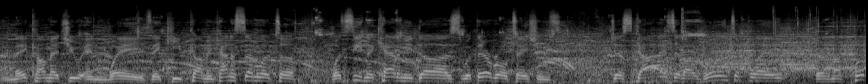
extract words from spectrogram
And they come at you in waves. They keep coming, kind of similar to what Seton Academy does with their rotations. Just guys that are willing to play. They're going to put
